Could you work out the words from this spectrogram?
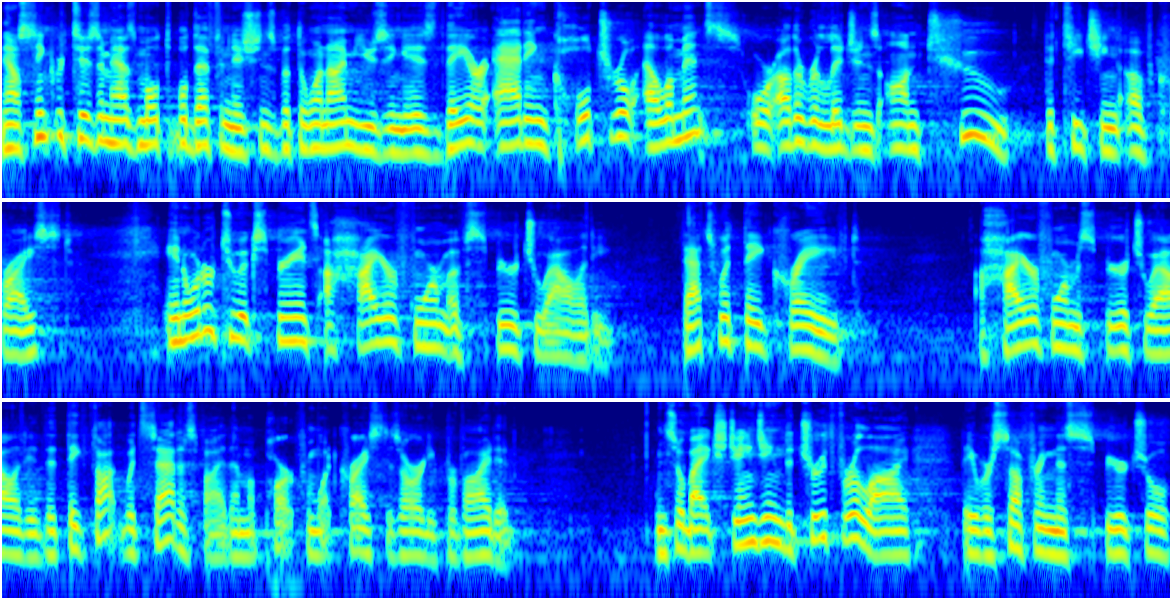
Now, syncretism has multiple definitions, but the one I'm using is they are adding cultural elements or other religions onto the teaching of Christ in order to experience a higher form of spirituality. That's what they craved a higher form of spirituality that they thought would satisfy them apart from what Christ has already provided. And so, by exchanging the truth for a lie, they were suffering this spiritual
